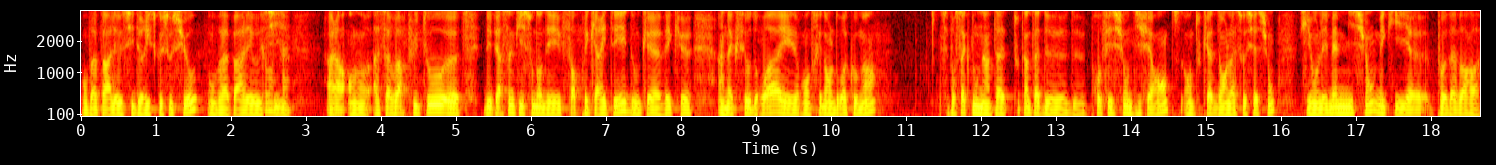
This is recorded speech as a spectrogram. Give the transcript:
On va parler aussi de risques sociaux. On va parler aussi. ça? Alors, en- à savoir plutôt euh, des personnes qui sont dans des fortes précarités, donc euh, avec euh, un accès au droit et rentrer dans le droit commun. C'est pour ça que nous, on a un tas- tout un tas de, de professions différentes, en tout cas dans l'association, qui ont les mêmes missions, mais qui euh, peuvent avoir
